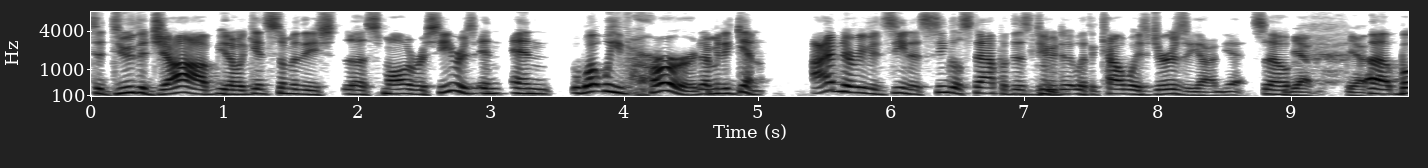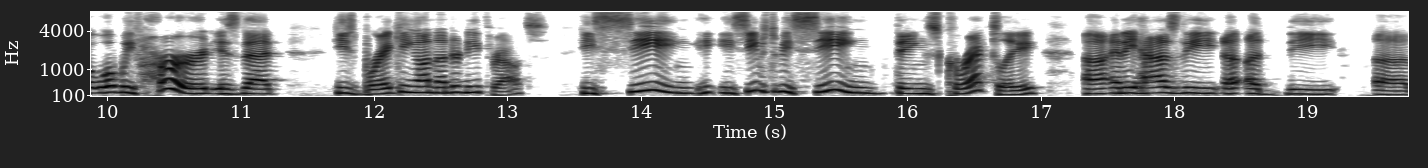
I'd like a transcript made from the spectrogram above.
to do the job you know against some of these uh, smaller receivers? And and what we've heard i mean again i've never even seen a single snap with this dude with a cowboys jersey on yet so Yep, yep. uh, but what we've heard is that he's breaking on underneath routes. He's seeing. He, he seems to be seeing things correctly, uh, and he has the uh, uh, the uh,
